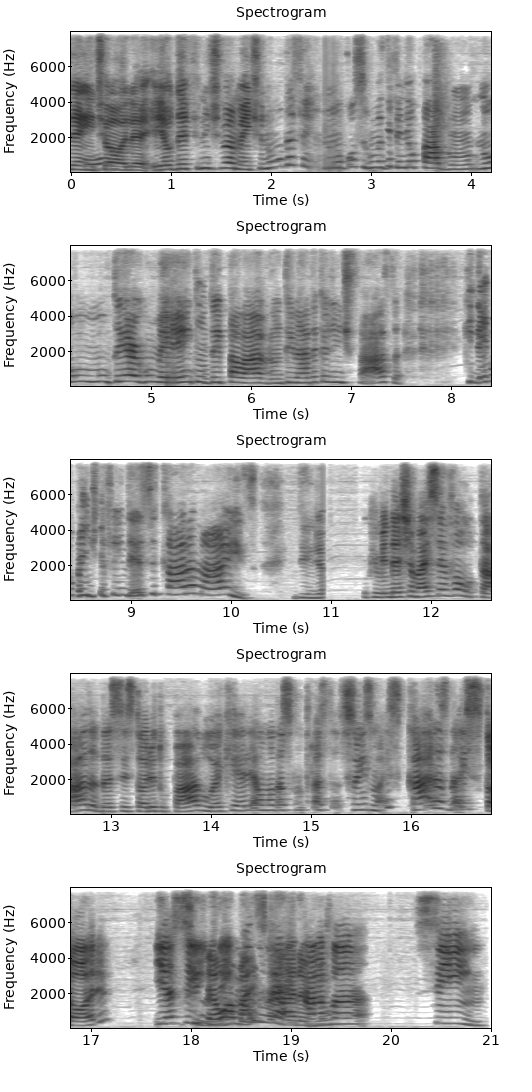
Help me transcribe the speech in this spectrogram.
Gente, olha, eu definitivamente não, defendo, não consigo mais defender o Pablo. Não, não, não tem argumento, não tem palavra, não tem nada que a gente faça que dê pra gente defender esse cara mais. Entendeu? O que me deixa mais revoltada dessa história do Pablo é que ele é uma das contratações mais caras da história. E assim, Se não a mais cara. Tava... Sim.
